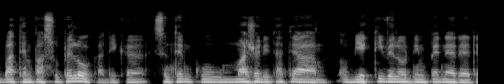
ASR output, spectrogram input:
batem pasul pe loc, adică suntem cu majoritatea obiectivelor din PNRR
